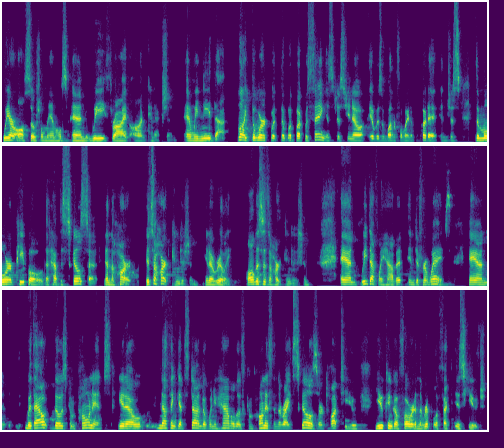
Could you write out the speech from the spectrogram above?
we are all social mammals and we thrive on connection and we need that. Like the work with the, what Buck was saying is just, you know, it was a wonderful way to put it. And just the more people that have the skill set and the heart, it's a heart condition, you know, really. All this is a heart condition. And we definitely have it in different ways. And without those components, you know, nothing gets done. But when you have all those components and the right skills are taught to you, you can go forward, and the ripple effect is huge.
